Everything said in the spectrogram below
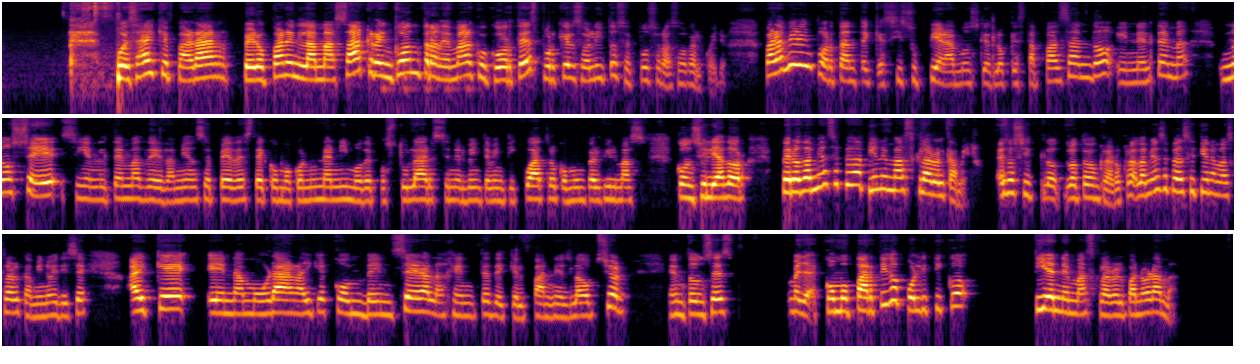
pues hay que parar, pero paren la masacre en contra de Marco Cortés porque él solito se puso la soga al cuello. Para mí era importante que si supiéramos qué es lo que está pasando en el tema. No sé si en el tema de Damián Cepeda esté como con un ánimo de postularse en el 2024 como un perfil más conciliador, pero Damián Cepeda tiene más claro el camino. Eso sí lo, lo tengo claro. Damián Cepeda sí tiene más claro el camino y dice, hay que enamorar, hay que convencer a la gente de que el PAN es la opción. Entonces, vaya, como partido político tiene más claro el panorama.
